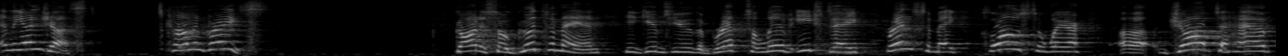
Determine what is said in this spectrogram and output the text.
and the unjust. It's common grace. God is so good to man, he gives you the breath to live each day, friends to make, clothes to wear, a job to have,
